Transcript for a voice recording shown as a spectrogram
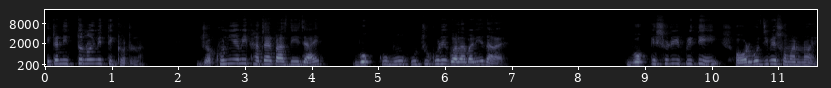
এটা নিত্য নৈমিত্তিক ঘটনা। যখনই আমি খাঁচার পাশ দিয়ে যাই বক্কু মুখ উঁচু করে গলা বাড়িয়ে দাঁড়ায়। বক্কেশ্বরীর প্রীতি সর্বজীবে সমান নয়।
